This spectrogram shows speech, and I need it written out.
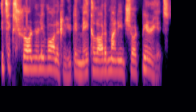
it's extraordinarily volatile. You can make a lot of money in short periods.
